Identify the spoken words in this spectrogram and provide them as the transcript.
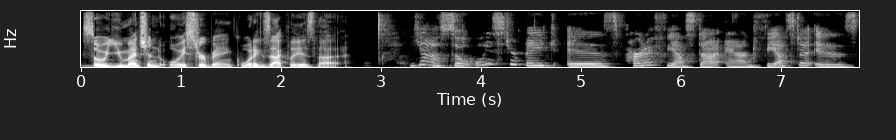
So you mentioned Oyster Bake. What exactly is that? Yeah, so Oyster Bake is part of Fiesta, and Fiesta is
